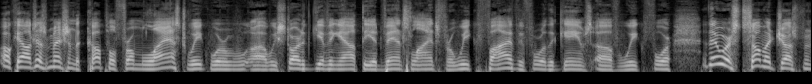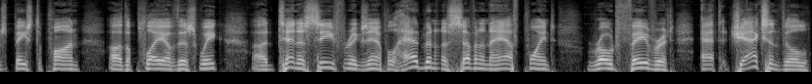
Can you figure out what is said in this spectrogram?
Okay, I'll just mention a couple from last week where uh, we started giving out the advanced lines for week five before the games of week four. There were some adjustments based upon uh, the play of this week. Uh, Tennessee, for example, had been a seven and a half point road favorite at Jacksonville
